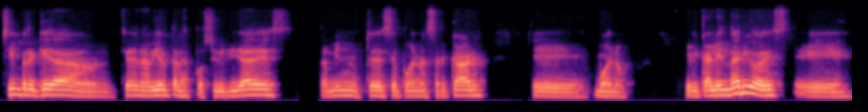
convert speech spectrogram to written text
siempre quedan, quedan abiertas las posibilidades, también ustedes se pueden acercar. Eh, bueno, el calendario es, eh,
